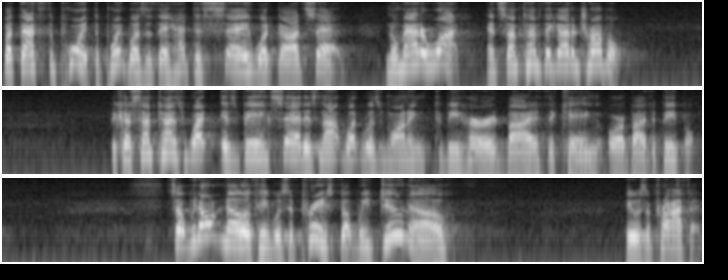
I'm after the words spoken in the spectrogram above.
But that's the point. The point was is they had to say what God said, no matter what. And sometimes they got in trouble. Because sometimes what is being said is not what was wanting to be heard by the king or by the people. So we don't know if he was a priest, but we do know he was a prophet.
